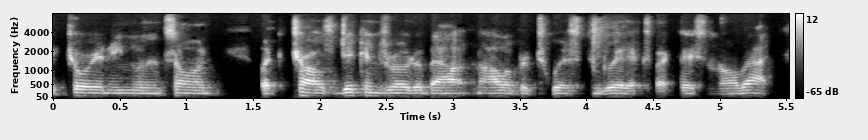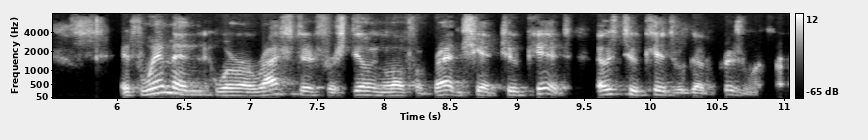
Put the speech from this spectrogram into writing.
Victorian England and so on, what Charles Dickens wrote about and Oliver Twist and Great Expectation and all that. If women were arrested for stealing a loaf of bread and she had two kids, those two kids would go to prison with her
